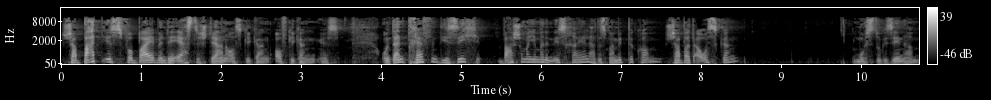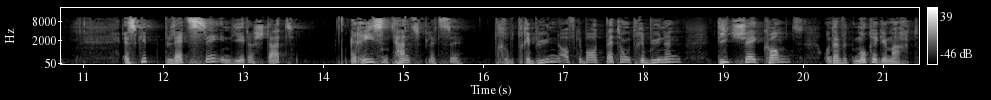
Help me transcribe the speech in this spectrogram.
Schabbat ist vorbei, wenn der erste Stern aufgegangen ist. Und dann treffen die sich. War schon mal jemand in Israel? Hat es mal mitbekommen? Schabbat-Ausgang? Musst du gesehen haben. Es gibt Plätze in jeder Stadt, Riesentanzplätze, Tribünen aufgebaut, Betontribünen, DJ kommt und dann wird Mucke gemacht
